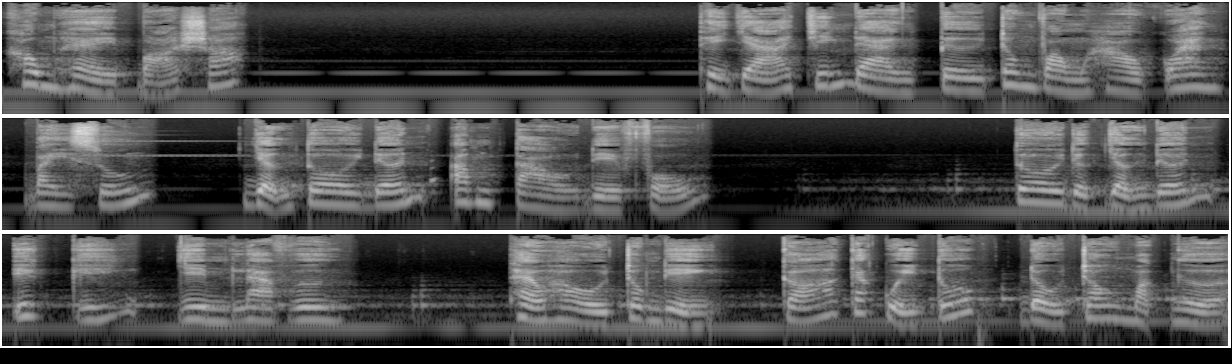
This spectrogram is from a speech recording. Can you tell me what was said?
không hề bỏ sót. Thì giả chiến đàn từ trong vòng hào quang bay xuống, dẫn tôi đến âm tàu địa phủ tôi được dẫn đến yết kiến diêm la vương theo hầu trong điện có các quỷ tốt đầu trâu mặt ngựa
